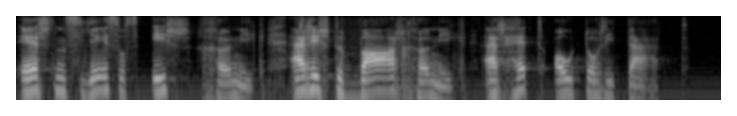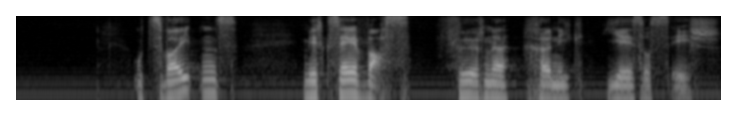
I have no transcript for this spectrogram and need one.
Erstens, Jesus ist König. Er ist der wahre König. Er hat Autorität. Und zweitens, wir sehen, was für ein König Jesus ist.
